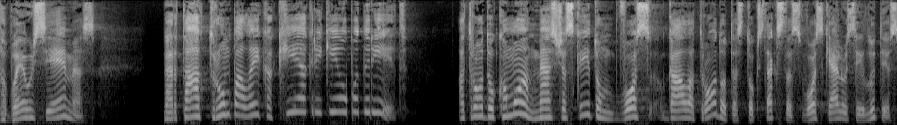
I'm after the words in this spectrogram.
labai užsiemęs. Per tą trumpą laiką, kiek reikėjo padaryti? Atrodo, komon, mes čia skaitom, vos gal atrodo tas toks tekstas, vos kelios eilutės.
